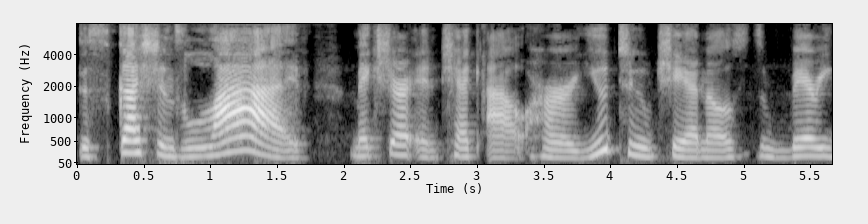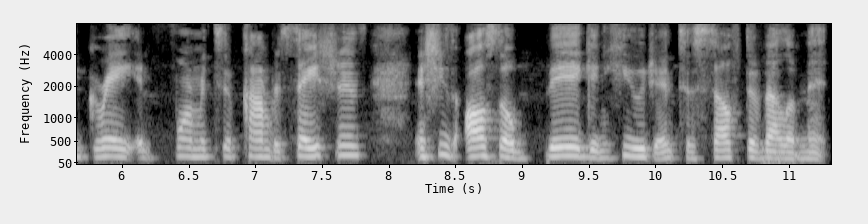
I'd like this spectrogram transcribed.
Discussions Live. Make sure and check out her YouTube channel. Some very great, informative conversations. And she's also big and huge into self development.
